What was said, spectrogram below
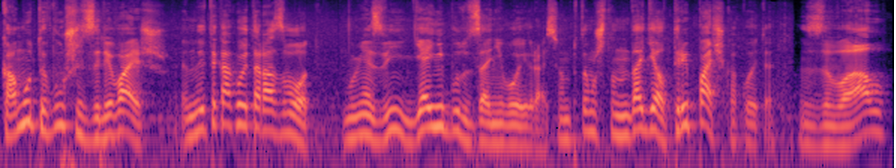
Кому ты в уши заливаешь? Ну, Это какой-то развод. Вы меня извините, я не буду за него играть. Он потому что надоел. Трепач какой-то. Звал?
